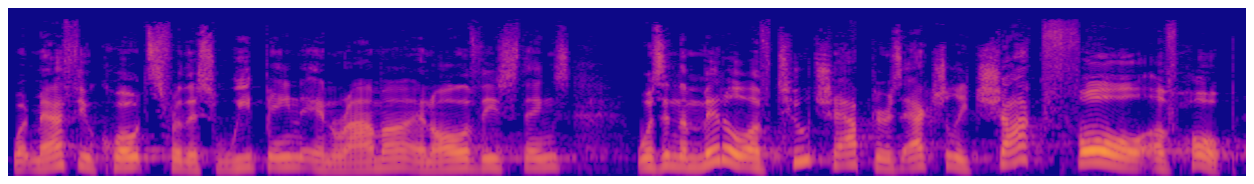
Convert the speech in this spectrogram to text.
what Matthew quotes for this weeping in Ramah and all of these things was in the middle of two chapters actually chock full of hope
